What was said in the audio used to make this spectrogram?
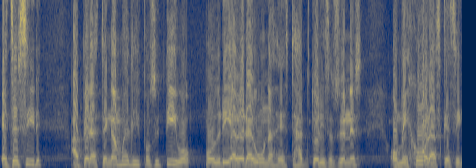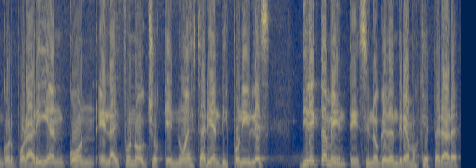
Es decir, apenas tengamos el dispositivo, podría haber algunas de estas actualizaciones o mejoras que se incorporarían con el iPhone 8 que no estarían disponibles directamente, sino que tendríamos que esperar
